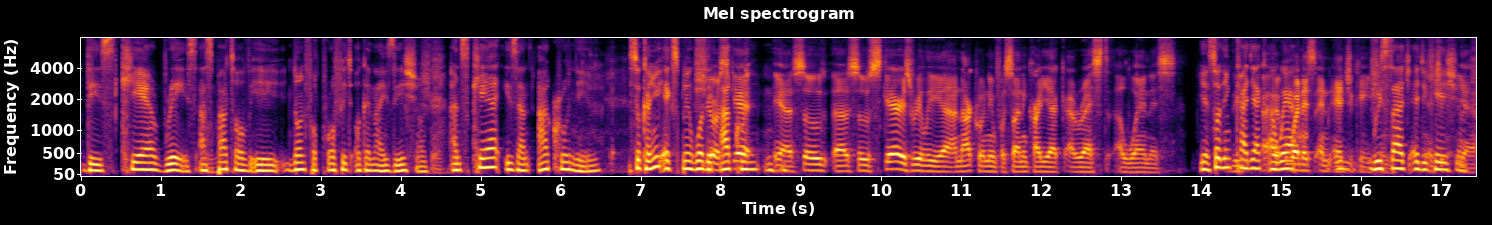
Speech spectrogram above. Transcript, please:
the SCARE race as mm-hmm. part of a non-for-profit organization. Sure. And SCARE is an acronym. So can you explain what sure, the acronym? Mm-hmm. Yeah, so uh, so SCARE is really an acronym for sudden cardiac arrest awareness. Yeah, sudden the, cardiac uh, awareness and education. Research education. Edu- yeah.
